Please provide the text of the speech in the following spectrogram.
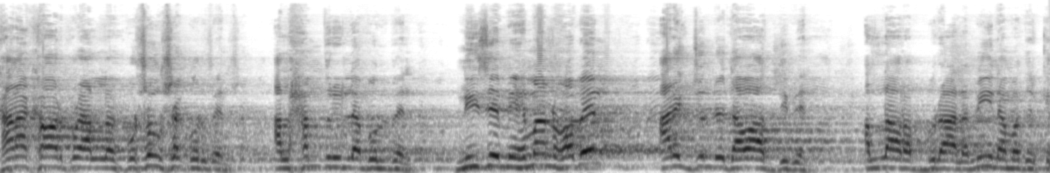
খানা খাওয়ার পরে আল্লাহর প্রশংসা করবেন, আলহামদুলিল্লাহ বলবেন, নিজে মেহমান হবেন আরেকজনকে দাওয়াত দিবেন। আল্লাহ রাব্বুল আলমিন আমাদেরকে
